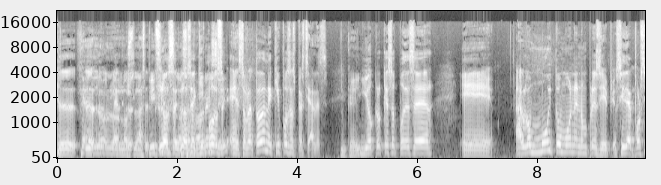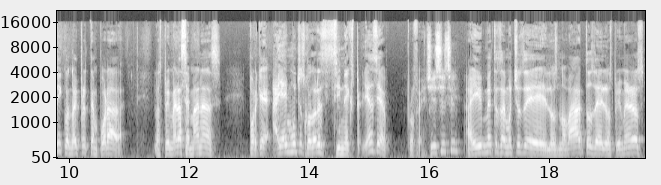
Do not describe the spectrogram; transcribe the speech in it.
El- lo- los- las pifias, los, los los errores, equipos, sí. eh, sobre todo en equipos especiales. Yo creo que eso puede ser eh, algo muy común en un principio. Si de por sí, cuando hay pretemporada, las primeras semanas, porque ahí hay muchos jugadores sin experiencia, profe. Sí, sí, sí. Ahí metes a muchos de los novatos, de los primeros,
